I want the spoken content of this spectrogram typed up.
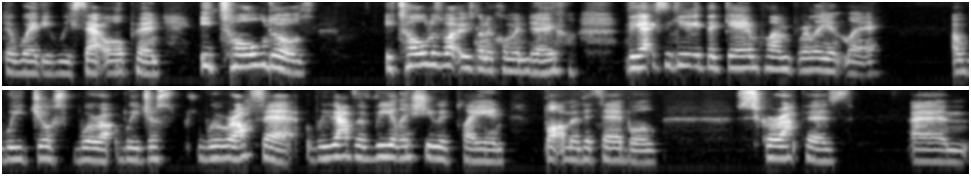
the way that we set up. And he told us, he told us what he was going to come and do. They executed the game plan brilliantly and we just were we just we were off it. We have a real issue with playing bottom of the table, scrappers. Um,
